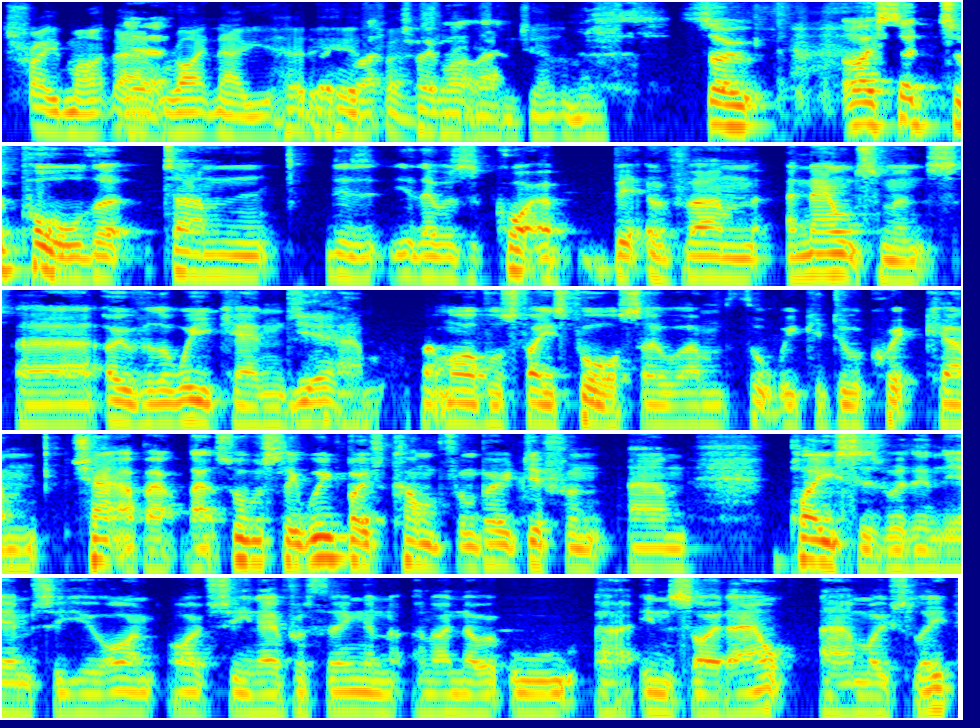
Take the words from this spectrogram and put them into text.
trademark that Yeah. right now. You heard it here Trademark- first, trademark that. gentlemen. So I said to Paul that um, there was quite a bit of um, announcements uh, over the weekend Yeah. um, about Marvel's Phase Four. So um, thought we could do a quick um, chat about that. So obviously we've both come from very different um, places within the MCU. I'm, I've seen everything and, and I know it all uh, inside out uh, mostly,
